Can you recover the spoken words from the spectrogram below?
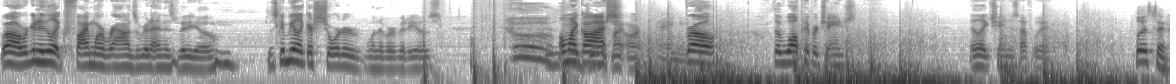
wow, we're gonna do like five more rounds. We're gonna end this video. This is gonna be like a shorter one of our videos. oh my gosh. My. Bro, the wallpaper changed. It like changes halfway. Listen.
